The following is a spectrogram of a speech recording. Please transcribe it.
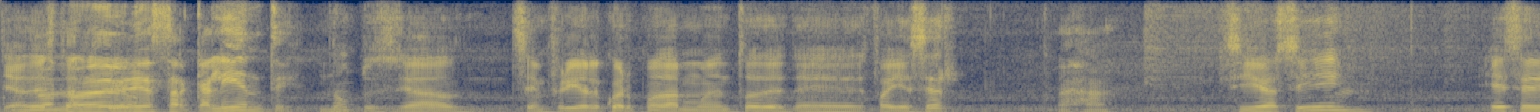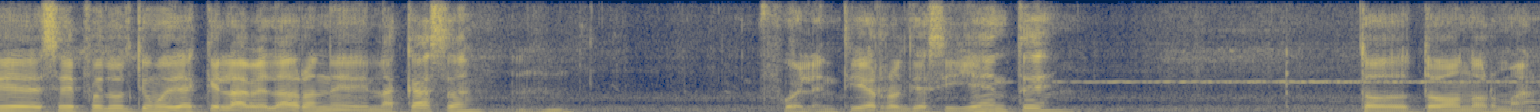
ya no, estar no frío". debería estar caliente. No, pues ya se enfría el cuerpo al momento de, de fallecer. Ajá. Siguió así. Ese, día- ese fue el último día que la velaron en, en la casa. Fue el entierro el día siguiente. Todo, todo normal.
